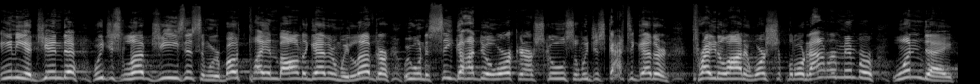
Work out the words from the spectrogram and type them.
any agenda. We just loved Jesus and we were both playing ball together and we loved our, we wanted to see God do a work in our school. So we just got together and prayed a lot and worshiped the Lord. And I remember one day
